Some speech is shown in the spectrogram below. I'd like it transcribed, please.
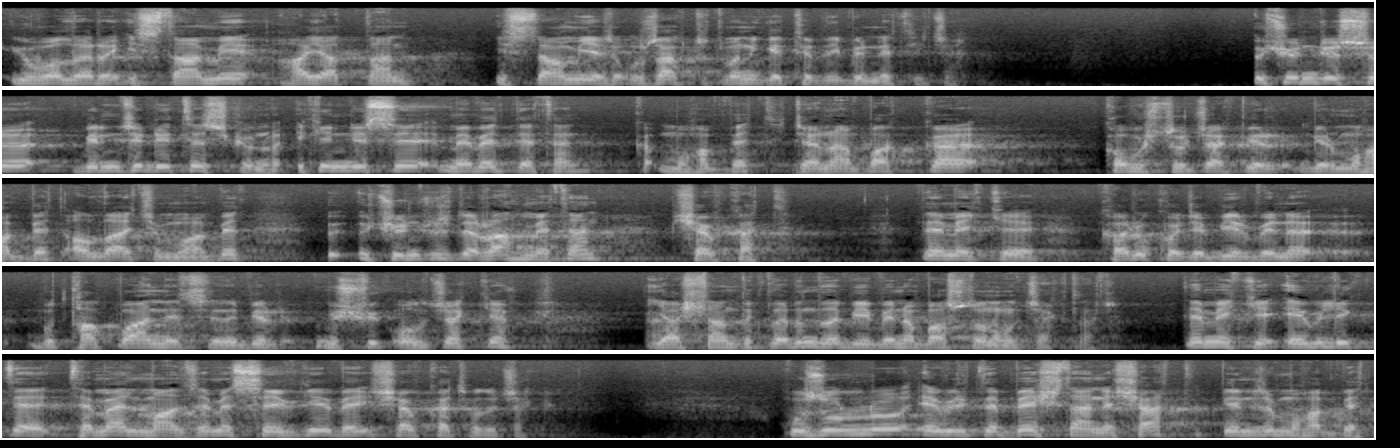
yuvaları İslami hayattan, İslami uzak tutmanın getirdiği bir netice. Üçüncüsü birinci liteskunu, ikincisi meveddeten muhabbet, Cenab-ı Hakk'a kavuşturacak bir bir muhabbet, Allah için muhabbet. Üçüncüsü de rahmeten şefkat. Demek ki karı koca birbirine bu takva neticesinde bir müşfik olacak ki yaşlandıklarında da birbirine baston olacaklar. Demek ki evlilikte temel malzeme sevgi ve şefkat olacak. Huzurlu evlilikte beş tane şart. Birincisi muhabbet.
